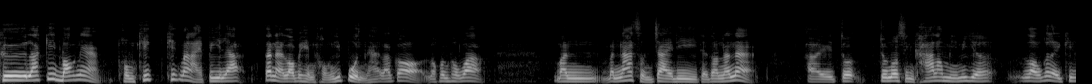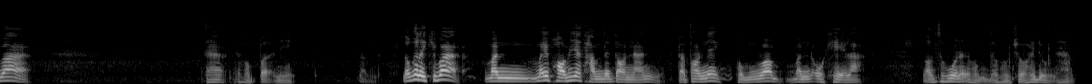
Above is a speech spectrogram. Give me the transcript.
คือลั c กี้บ็อกเนี่ยผมคิดคิดมาหลายปีแล้ว ตั้งแต่เราไปเห็นของญี่ปุ่นนะแล้วก็เราค้นพบว่ามันมันน่าสนใจดี แต่ตอนนั้นน่ะจำนวนสินค้าเรามีไม่เยอะ เราก็เลยคิดว่า นะฮะเดี๋ยวผมเปิดนี้ เราก็เลยคิดว่ามันไม่พร้อมที่จะทำในตอนนั้น แต่ตอนนี้ผมว่ามันโอเคละเราสักครู่นะผมเดี๋ยวผมโชว์ให้ดูนะครับ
